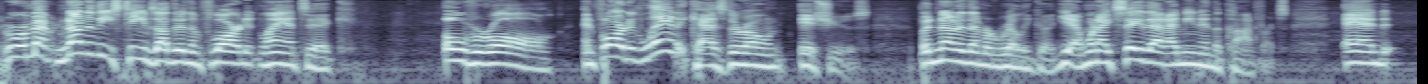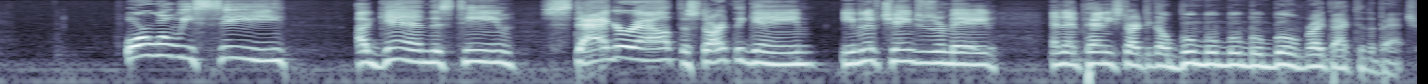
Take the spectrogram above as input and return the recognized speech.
remember, none of these teams other than Florida Atlantic, overall, and Florida Atlantic has their own issues, but none of them are really good. Yeah, when I say that, I mean in the conference. And or will we see again this team stagger out to start the game, even if changes are made, and then Penny start to go boom, boom, boom, boom, boom, right back to the bench?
